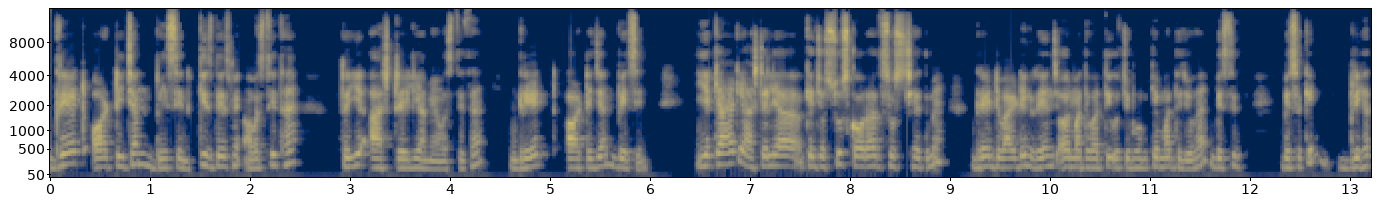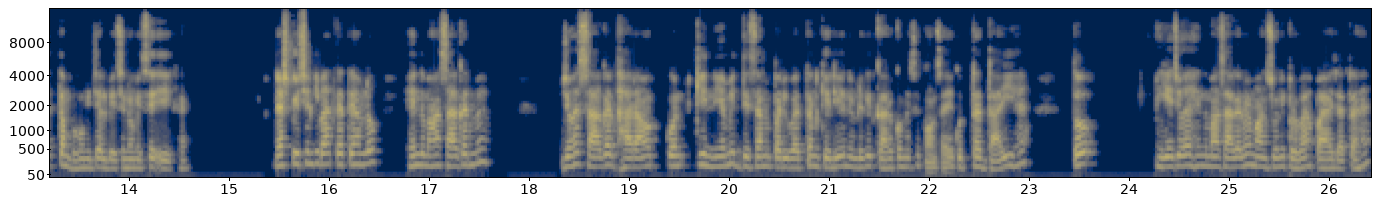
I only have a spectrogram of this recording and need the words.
ग्रेट ऑर्टिजन बेसिन किस देश में अवस्थित है? तो ये ऑस्ट्रेलिया में अवस्थित है। ग्रेट ऑर्टिजन बेसिन ये क्या है कि ऑस्ट्रेलिया के जो शुष्क और शुष्क क्षेत्र में ग्रेट डिवाइडिंग रेंज और मध्यवर्ती उच्च भूमि के मध्य जो है, विस्तृत विश्व के बृहत्तम भूमि जल बेसिनों में से एक है। नेक्स्ट क्वेश्चन की बात करते हैं हम लोग। हिंद महासागर में जो है सागर धाराओं को नियमित दिशा में परिवर्तन के लिए निम्नलिखित कारकों में से कौन सा एक उत्तरदायी है? तो ये जो है हिंद महासागर में मानसूनी प्रवाह पाया जाता है।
